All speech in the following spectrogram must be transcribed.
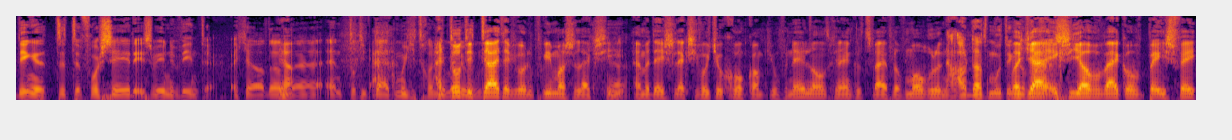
dingen te, te forceren is weer in de winter. Weet je wel? Dan, Ja. eh, en tot die Ja. tijd moet je het gewoon En niet tot meer die doen. tijd heb je gewoon een prima selectie. Ja. En met deze selectie word je ook gewoon kampioen van Nederland. Geen enkele twijfel over mogelijk. Nou, dat moet ik Want jij, ik zie jou voorbij komen PSV.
